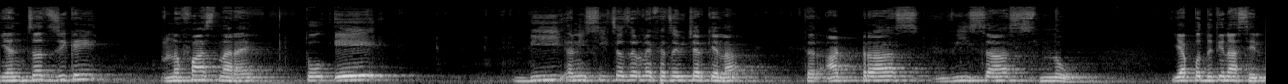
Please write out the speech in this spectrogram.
यांचा जे काही नफा असणार आहे तो ए बी आणि सीचा जर नफ्याचा विचार केला तर अठरा वीसास नऊ. या पद्धतीनं असेल.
